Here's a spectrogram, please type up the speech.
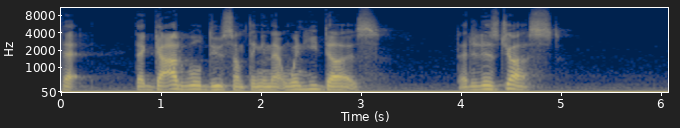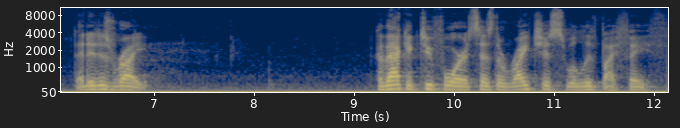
that, that God will do something and that when He does, that it is just, that it is right. Habakkuk 2 4, it says, The righteous will live by faith.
